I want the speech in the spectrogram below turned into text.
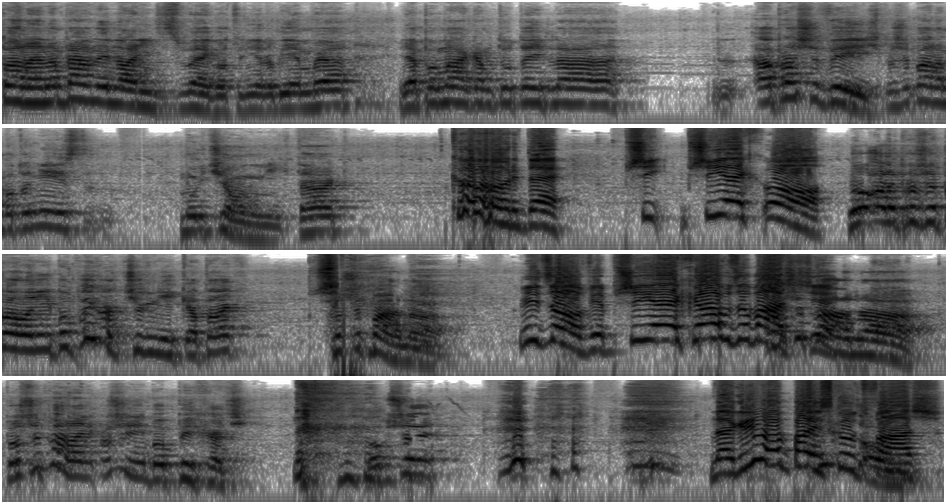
pana, naprawdę na nic złego tu nie robiłem, bo ja, ja pomagam tutaj dla... A proszę wyjść, proszę pana, bo to nie jest mój ciągnik, tak? Kurde. Przy, przyjechał. O! No ale proszę pana, nie popychać ciągnika, tak? Proszę pana. Widzowie, przyjechał, Proszę zobaczcie. pana. Proszę pana, nie proszę nie popychać. Dobrze? Nagrywam pańską twarz.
